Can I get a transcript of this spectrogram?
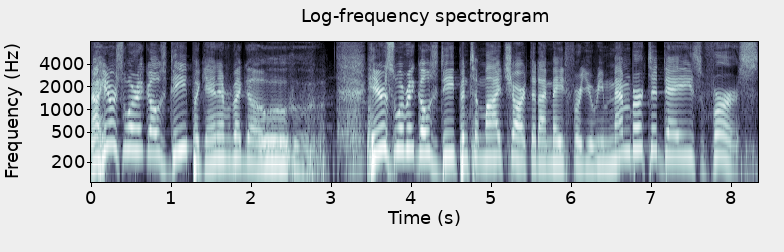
Now, here's where it goes deep again. Everybody go, Ooh. Here's where it goes deep into my chart that I made for you. Remember today's verse.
